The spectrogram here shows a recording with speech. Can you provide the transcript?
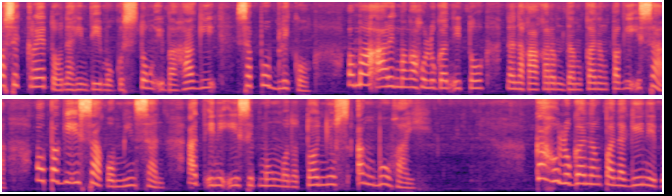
o sekreto na hindi mo gustong ibahagi sa publiko o maaaring mga hulugan ito na nakakaramdam ka ng pag-iisa o pag-iisa kung minsan at iniisip mong monotonous ang buhay. Kahulugan ng panaginip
